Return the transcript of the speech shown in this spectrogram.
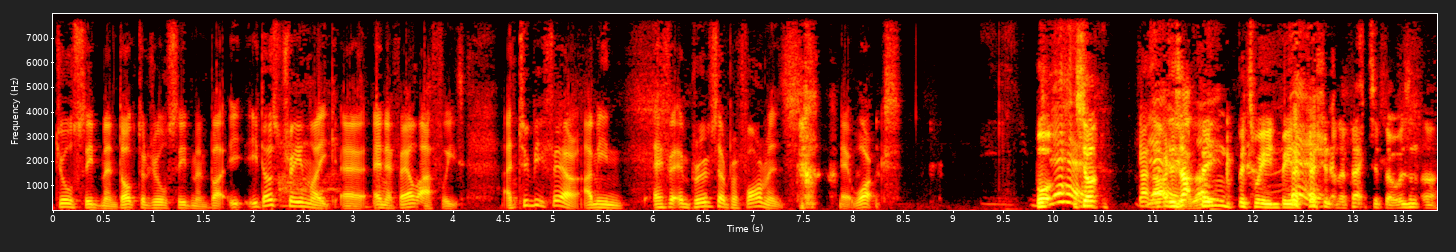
Joel Seedman, Dr. Joel Seedman, but he, he does train like uh, NFL athletes. And to be fair, I mean, if it improves their performance, it works. But yeah. so yeah, there's that like, thing between being yeah. efficient and effective, though, isn't there?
